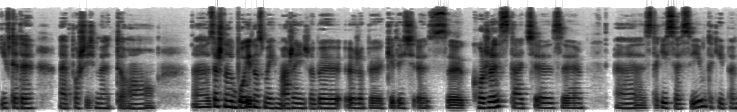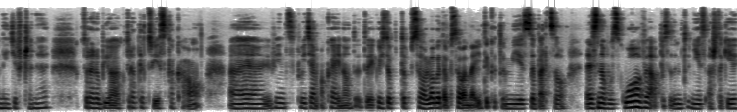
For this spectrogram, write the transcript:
I wtedy e, poszliśmy do. Zresztą to było jedno z moich marzeń, żeby, żeby kiedyś skorzystać z E, z takiej sesji u takiej pewnej dziewczyny, która robiła, która pracuje z kakao, e, więc powiedziałam, ok, no to, to jakoś do, do psychologa, do psychoanalityka to mi jest za bardzo e, znowu z głowy, a poza tym to nie jest aż takie,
